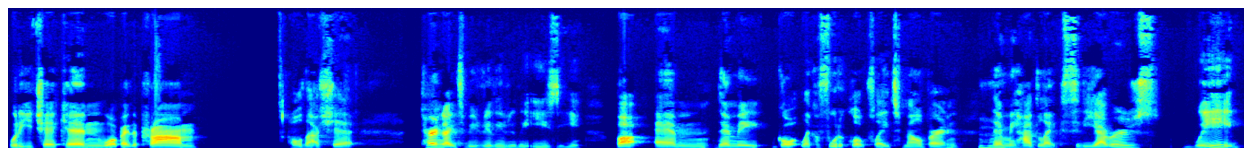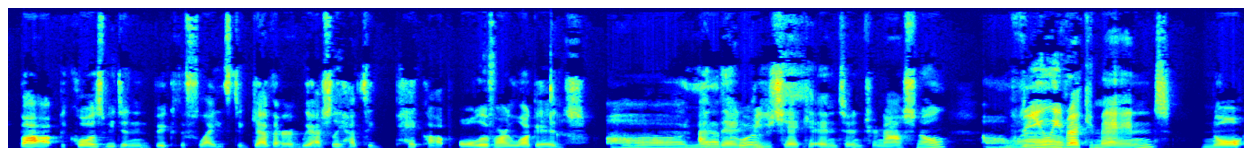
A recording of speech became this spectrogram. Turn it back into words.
what do you check in? What about the pram? All that shit. Turned out to be really really easy. But um, then we got like a four o'clock flight to Melbourne. Mhm. Then we had like three hours wait. But because we didn't book the flights together, we actually had to pick up all of our luggage Oh, yeah. and then recheck it into international. Oh, wow. Really recommend not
